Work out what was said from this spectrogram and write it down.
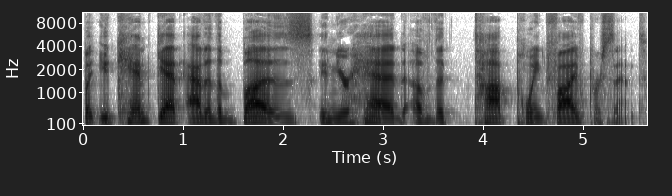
But you can't get out of the buzz in your head of the top 0.5%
